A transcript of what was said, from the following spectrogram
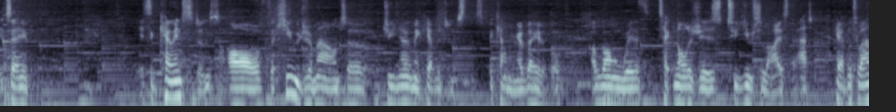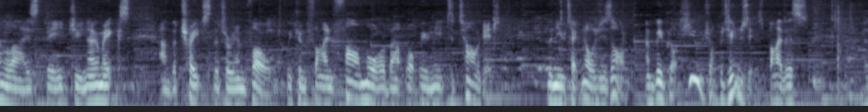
it's a it's a coincidence of the huge amount of genomic evidence that's becoming available, along with technologies to utilize that, be able to analyze the genomics and the traits that are involved. We can find far more about what we need to target the new technologies on. And we've got huge opportunities by this uh,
